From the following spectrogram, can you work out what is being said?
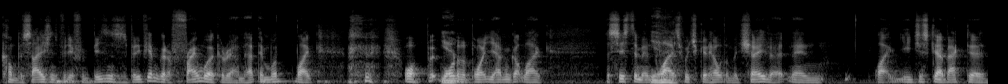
conversations for different businesses. But if you haven't got a framework around that, then what like, or yeah. more to the point, you haven't got like a system in yeah. place which can help them achieve it. Then like you just go back to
